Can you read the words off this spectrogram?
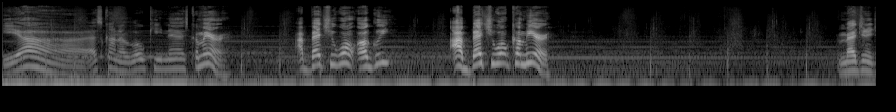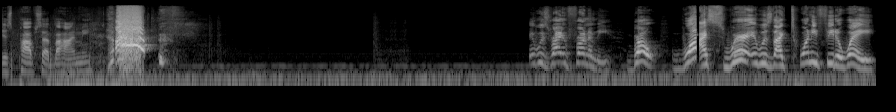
Yeah, that's kind of low-key nasty. Come here. I bet you won't, ugly. I bet you won't come here. Imagine it just pops up behind me. Ah! It was right in front of me. Bro, what? I swear it was like 20 feet away.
